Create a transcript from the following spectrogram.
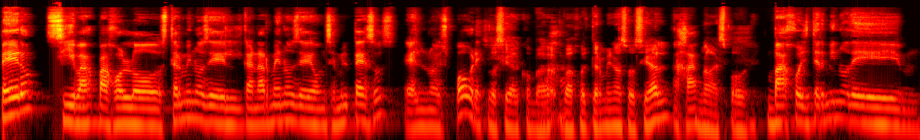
Pero si va bajo los términos del ganar menos de 11 mil pesos, él no es pobre. social, bajo el término social, Ajá. no es pobre. Bajo el término de.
